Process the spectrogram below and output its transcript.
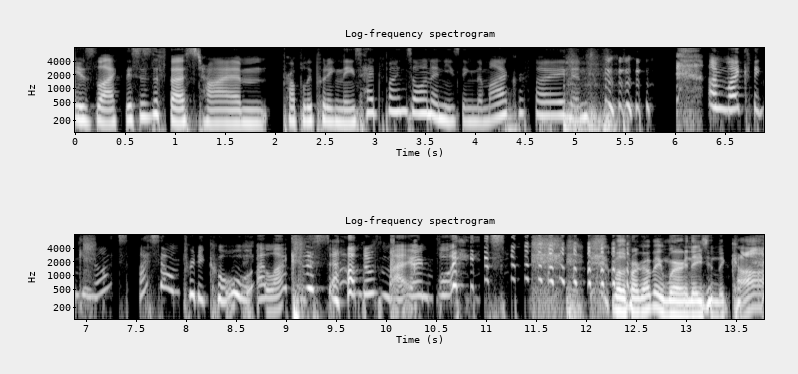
Is like this is the first time properly putting these headphones on and using the microphone, and I'm like thinking, I I sound pretty cool. I like the sound of my own voice. Motherfucker, I've been wearing these in the car.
